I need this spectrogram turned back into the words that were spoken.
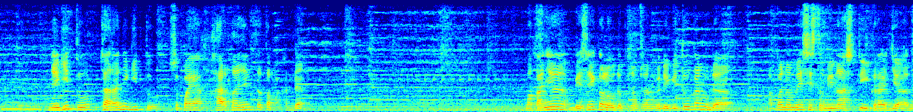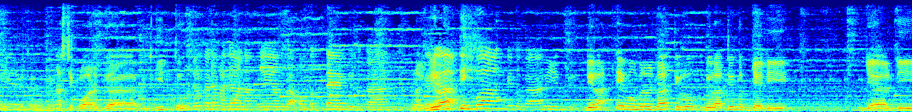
hmm. ya gitu caranya gitu supaya hartanya tetap ada makanya biasanya kalau udah pesan-pesan gede gitu kan udah apa namanya sistem dinasti kerajaan Iya. gitu dinasti keluarga gitu gitu kadang ada anaknya yang nggak kompeten gitu kan Nah, Akhirnya dilatih. tumbang gitu kan dilatih emang bener dilatih lu dilatih untuk jadi jadi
